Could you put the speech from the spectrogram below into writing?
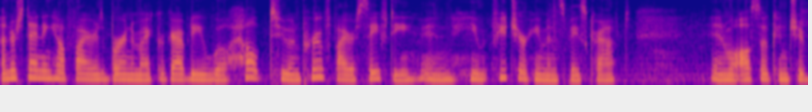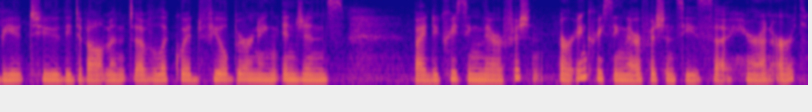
Understanding how fires burn in microgravity will help to improve fire safety in hum future human spacecraft and will also contribute to the development of liquid fuel burning engines by decreasing their efficient or increasing their efficiencies uh, here on Earth.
